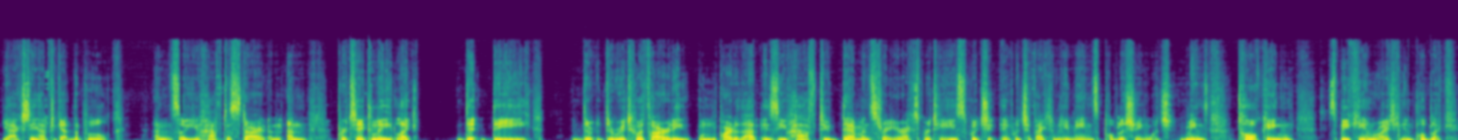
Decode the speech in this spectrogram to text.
You actually have to get in the pool and so you have to start and and particularly like the the the, the route to authority one part of that is you have to demonstrate your expertise which which effectively means publishing which means talking speaking and writing in public.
